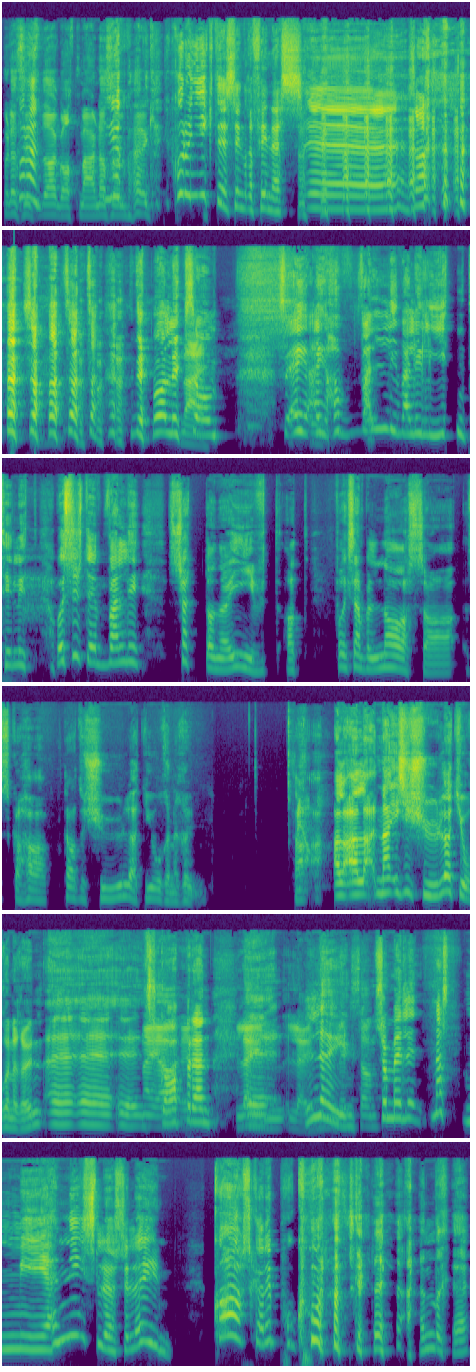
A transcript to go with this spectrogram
hvordan Hvordan- syns du det har gått med Erna Ja. Solberg? hvordan gikk det, Sindre Finnes? Eh, så, så, så, det var liksom Så jeg, jeg har veldig, veldig liten tillit. Og jeg syns det er veldig søtt og naivt at f.eks. NASA skal ha klart å skjule at jorden er rund. Ja. Eller, eller Nei, ikke skjule at jorden er rund. Eh, eh, eh, ja, skape den Løgn, eh, løgn, løgn liksom. som er den mest meningsløse løgn. Hva skal det på Hvordan skal det endre?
